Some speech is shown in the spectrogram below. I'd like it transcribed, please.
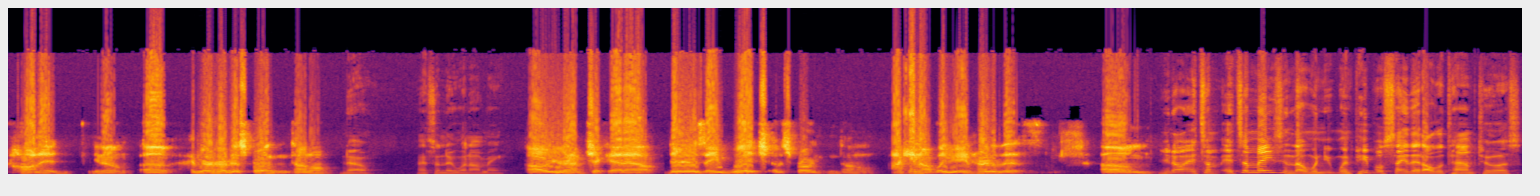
haunted. You know, uh, have you ever heard of Spurlington Tunnel? No, that's a new one on me. Oh, you're gonna have to check that out. There is a witch of Spurlington Tunnel. I cannot believe you ain't heard of this. Um, you know, it's it's amazing though when you, when people say that all the time to us.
